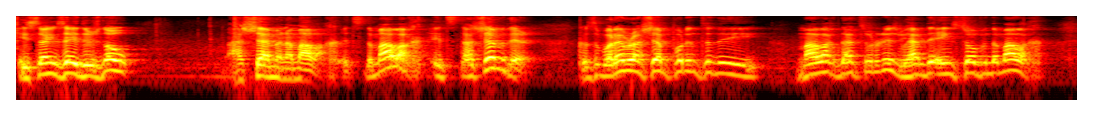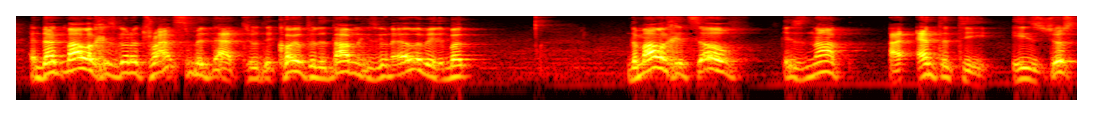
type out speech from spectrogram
he's saying, say, there's no Hashem and a Malach. It's the Malach, it's the Hashem there. Because whatever Hashem put into the Malach, that's what it is. We have the Ein Sof in the Malach. And that Malach is going to transmit that to the coil, to the davening. He's going to elevate it. But the Malach itself is not an entity he's just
